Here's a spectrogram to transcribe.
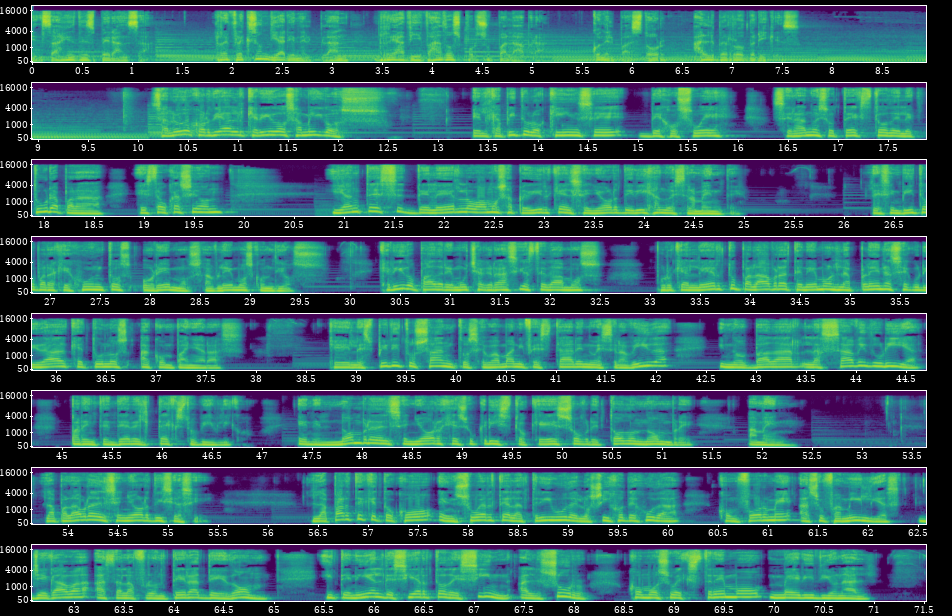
mensajes de esperanza. Reflexión diaria en el plan Reavivados por su palabra con el pastor Álvaro Rodríguez. Saludo cordial, queridos amigos. El capítulo 15 de Josué será nuestro texto de lectura para esta ocasión. Y antes de leerlo vamos a pedir que el Señor dirija nuestra mente. Les invito para que juntos oremos, hablemos con Dios. Querido Padre, muchas gracias te damos porque al leer tu palabra tenemos la plena seguridad que tú nos acompañarás, que el Espíritu Santo se va a manifestar en nuestra vida y nos va a dar la sabiduría para entender el texto bíblico. En el nombre del Señor Jesucristo, que es sobre todo nombre. Amén. La palabra del Señor dice así. La parte que tocó en suerte a la tribu de los hijos de Judá, conforme a sus familias, llegaba hasta la frontera de Edom y tenía el desierto de Sin al sur como su extremo meridional.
